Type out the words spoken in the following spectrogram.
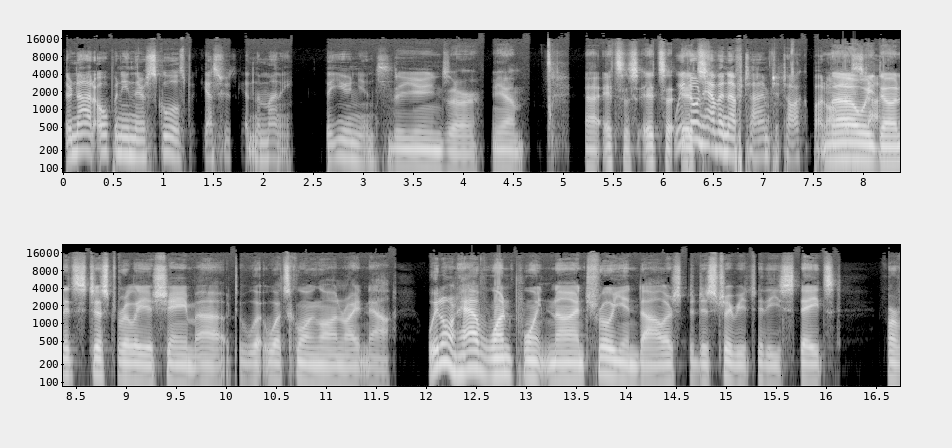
They're not opening their schools, but guess who's getting the money? The unions. The unions are, yeah. Uh, it's a, it's a. We it's, don't have enough time to talk about. All no, we don't. It's just really a shame uh, to w- what's going on right now. We don't have 1.9 trillion dollars to distribute to these states for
